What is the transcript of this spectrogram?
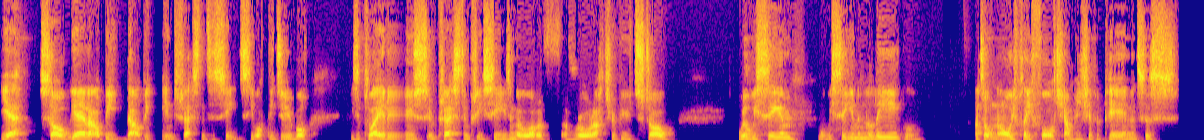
yeah. So yeah, that'll be that'll be interesting to see see what they do. But he's a player who's impressed in pre-season, got a lot of, of raw attributes. So will we see him? Will we see him in the league? Well, I don't know. He's played four championship appearances.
